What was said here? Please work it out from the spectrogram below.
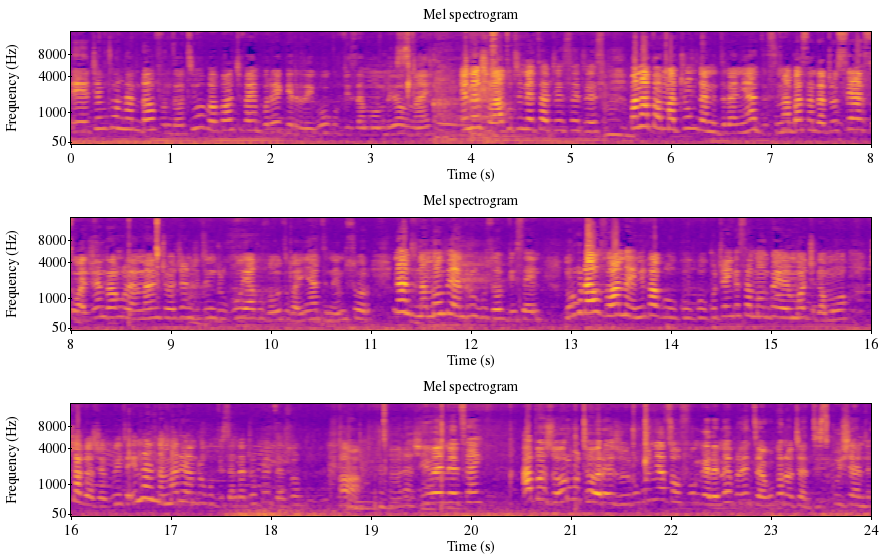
chekutanga ndoda kubvunza kuti ivo baba vacho vaimboregerereko kubvisa mombe yomai ene zvava kutinetsa tese. Tese panapa matirunganidzira nyaya dzisina basa ndatosiyasiwa chendirangurirana nichocho nditi ndiri kuuya kuzoudzwa nyaya dzine musoro ina ndina mombe yandiri kuzobvisa ini muri kuda kuzowana ini pakutengesa mombe yemodya motsvaga zvekuita. Ina ndina mari yandiri kubvisa ndatopedza so iwe netsai. Apa zvauri kutaura izvi uri kunyatsofunga renebren dzako kana kuti hadzisi kushanda?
